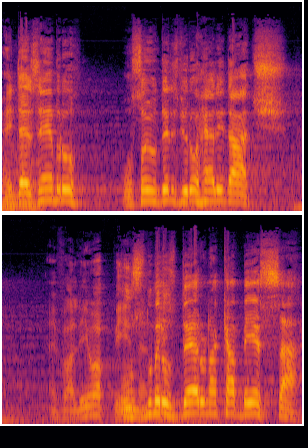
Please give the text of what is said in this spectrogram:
Em dezembro, o sonho deles virou realidade. Aí valeu a pena. Os números deram na cabeça.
